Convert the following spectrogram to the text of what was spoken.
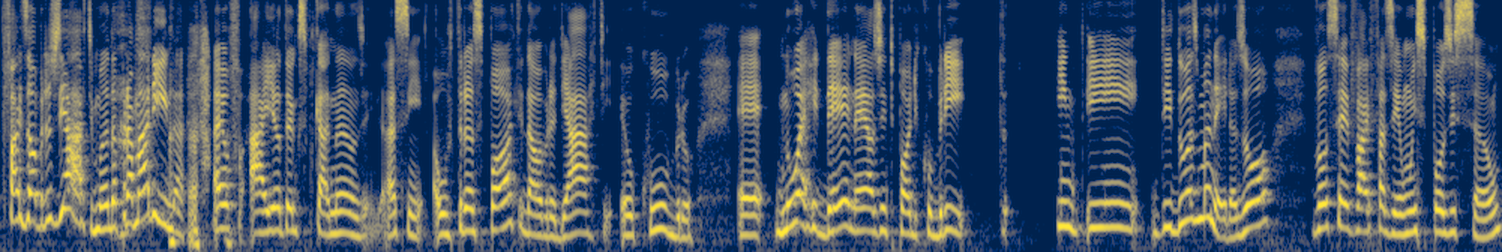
faz obras de arte, manda para a Marina. aí, eu, aí eu tenho que explicar, não, gente, assim, o transporte da obra de arte eu cubro. É, no RD, né, a gente pode cobrir em, em, de duas maneiras. Ou você vai fazer uma exposição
